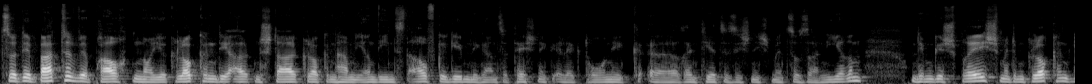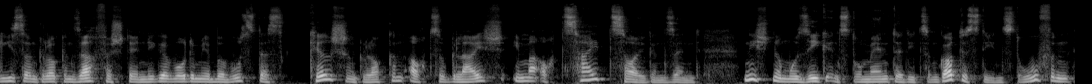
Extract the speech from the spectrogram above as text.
zur Debatte. Wir brauchten neue Glocken. Die alten Stahlglocken haben ihren Dienst aufgegeben. Die ganze Technik, Elektronik äh, rentierte sich nicht mehr zu sanieren. Und im Gespräch mit dem Glockengießer und Glockensachverständige wurde mir bewusst, dass Kirchenglocken auch zugleich immer auch Zeitzeugen sind nicht nur Musikinstrumente, die zum Gottesdienst rufen,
